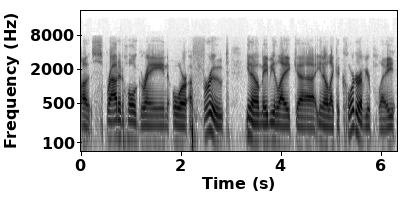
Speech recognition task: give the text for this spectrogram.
a sprouted whole grain or a fruit you know, maybe like uh, you know, like a quarter of your plate,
